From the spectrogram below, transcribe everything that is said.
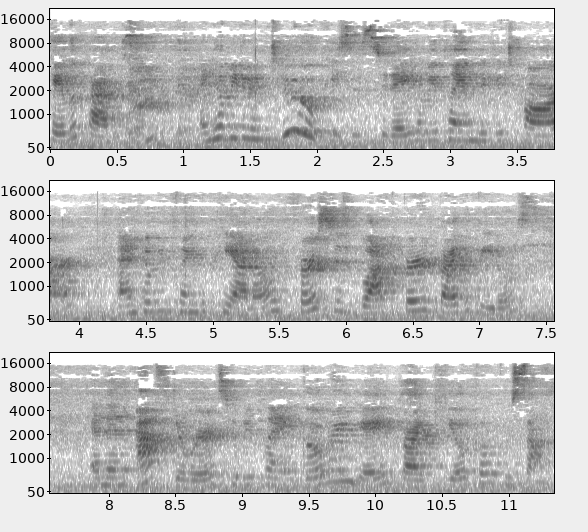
Caleb Patterson, and he'll be doing two pieces today. He'll be playing the guitar and he'll be playing the piano. First is Blackbird by the Beatles, and then afterwards he'll be playing Gurenge by Kyoko Kusan.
